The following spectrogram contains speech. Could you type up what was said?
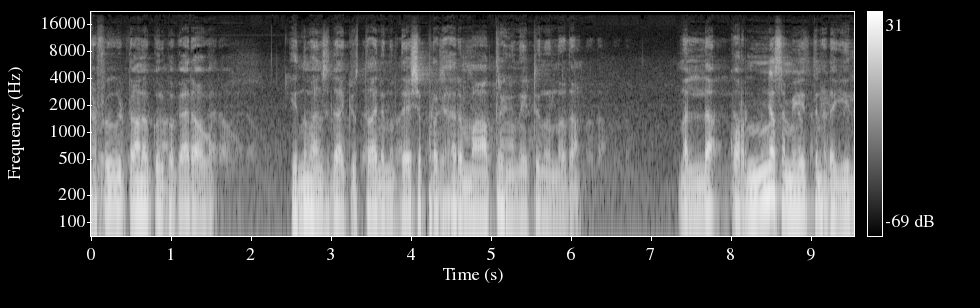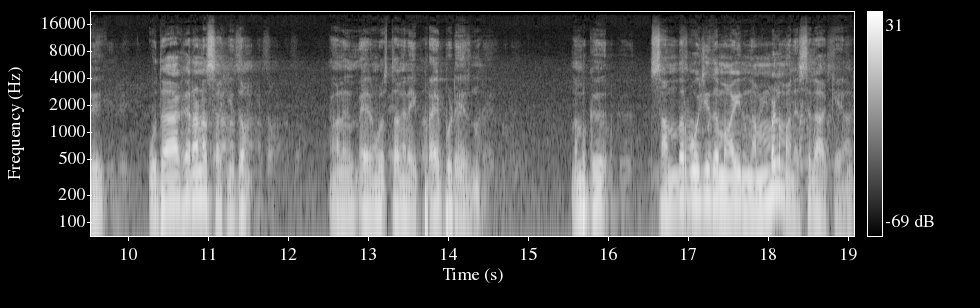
നഫ് കിട്ടാനൊക്കെ ഒരു ഉപകാരമാകും എന്ന് മനസ്സിലാക്കി ഉസ്താദിന്റെ നിർദ്ദേശപ്രകാരം മാത്രം എഴുന്നേറ്റ് നിന്നതാണ്. നല്ല കുറഞ്ഞ സമയത്തിനിടയിൽ ഉദാഹരണ സഹിതം മേലും ഉസ്താദ് അങ്ങനെ അഭിപ്രായപ്പെടുകയായിരുന്നു. നമുക്ക് സന്ദർഭോചിതമായി നമ്മൾ മനസ്സിലാക്കേണ്ട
